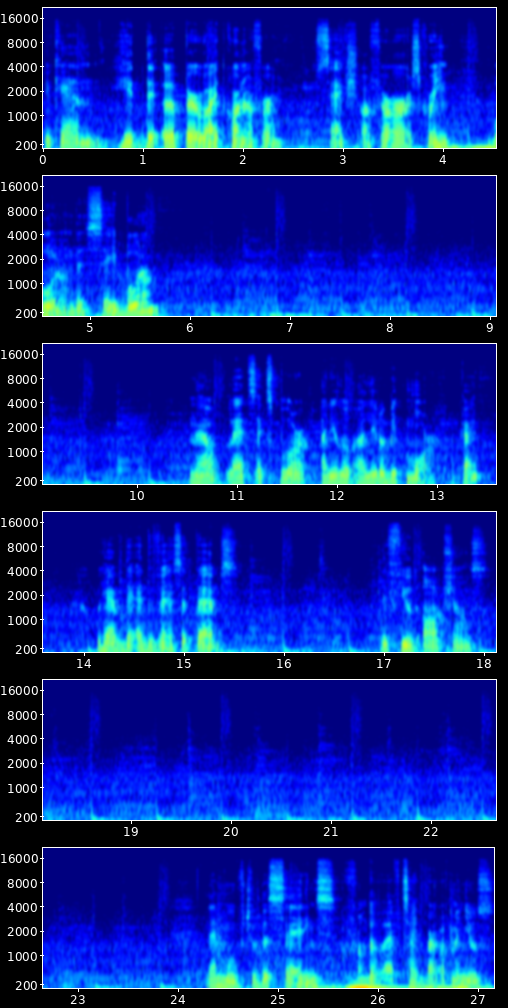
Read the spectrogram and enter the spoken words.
You can hit the upper right corner of your section of your screen button, the save button. Now let's explore a little a little bit more, okay? We have the advanced tabs, the field options, Then move to the settings from the left sidebar of menus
